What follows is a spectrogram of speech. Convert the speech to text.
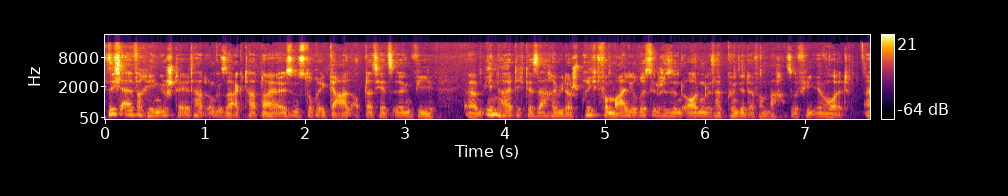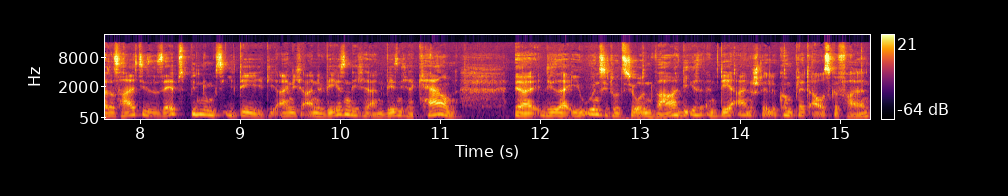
sich einfach hingestellt hat und gesagt hat, naja, ist uns doch egal, ob das jetzt irgendwie äh, inhaltlich der Sache widerspricht, formal juristisch ist in Ordnung, deshalb könnt ihr davon machen, so viel ihr wollt. Also das heißt, diese Selbstbindungsidee, die eigentlich eine wesentliche, ein wesentlicher Kern dieser EU-Institutionen war, die ist an der einen Stelle komplett ausgefallen.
